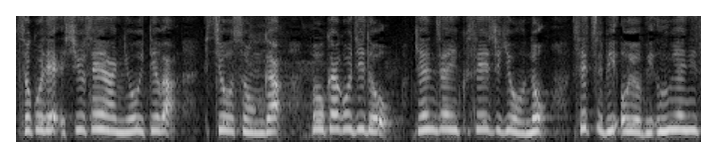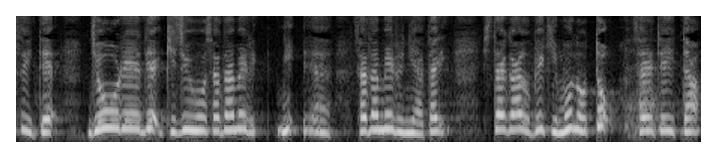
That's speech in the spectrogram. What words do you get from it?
そこで修正案においては、市町村が放課後児童健全育成事業の設備及び運営について、条例で基準を定めるに定めるにあたり、従うべきものとされていた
